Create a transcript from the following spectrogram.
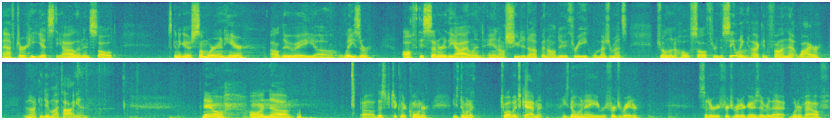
after he gets the island installed. It's going to go somewhere in here. I'll do a uh, laser off the center of the island and I'll shoot it up and I'll do three equal measurements, drilling a hole saw through the ceiling. I can find that wire and I can do my tie-in. Now on uh, uh, this particular corner, he's doing a 12 inch cabinet. He's doing a refrigerator. So the refrigerator goes over that water valve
